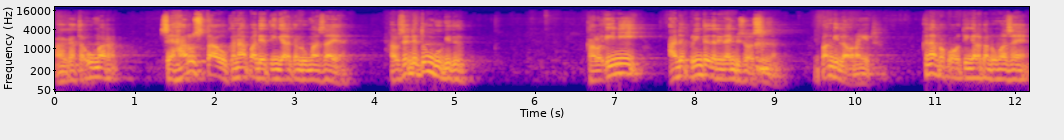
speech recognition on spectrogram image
Maka kata Umar, saya harus tahu kenapa dia tinggalkan rumah saya. Harusnya dia tunggu gitu. Kalau ini ada perintah dari Nabi SAW, dipanggillah orang itu. Kenapa kau tinggalkan rumah saya?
